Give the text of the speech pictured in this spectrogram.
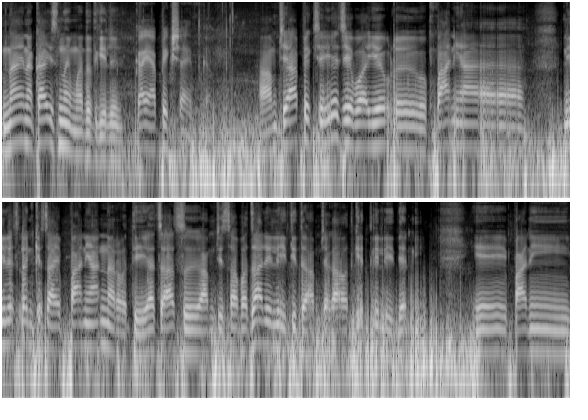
नाही ना काहीच नाही मदत केलेली. काय अपेक्षा आहेत का? आमची अपेक्षा हेच आहे बा एवढं पाणी आ- निलेश लंके साहेब पाणी आणणार होते. याचं असं आमची सभा झालेली आहे तिथं आमच्या गावात घेतलेली आहे त्यांनी. हे पाणी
